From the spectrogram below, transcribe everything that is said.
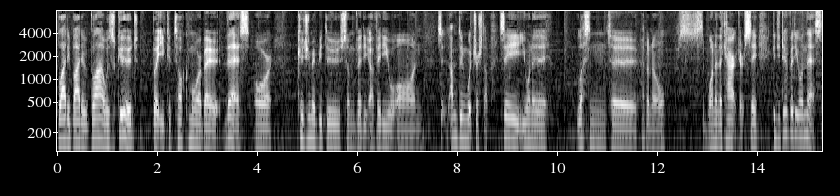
bloody bloody blah was good," but you could talk more about this, or could you maybe do some video a video on so I'm doing Witcher stuff. Say you want to listen to I don't know one of the characters. Say, could you do a video on this?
